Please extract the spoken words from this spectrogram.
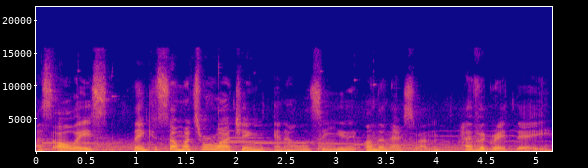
As always, thank you so much for watching and I will see you on the next one. Have a great day.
